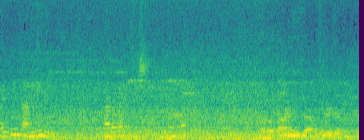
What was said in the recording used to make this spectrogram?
Kaipun Janini, Malapai Krishna. to is a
